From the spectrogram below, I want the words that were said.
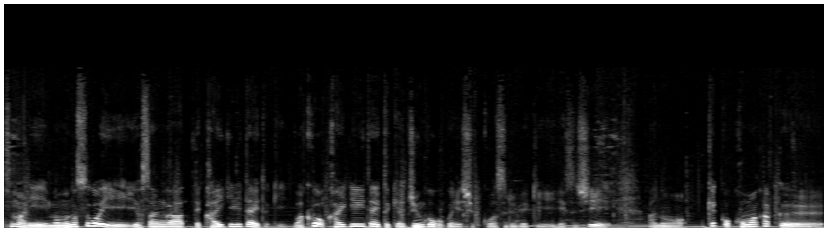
つまり、ま、ものすごい予算があって買い切りたい時枠を買い切りたい時は準広告に出向するべきですしあの結構細かく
